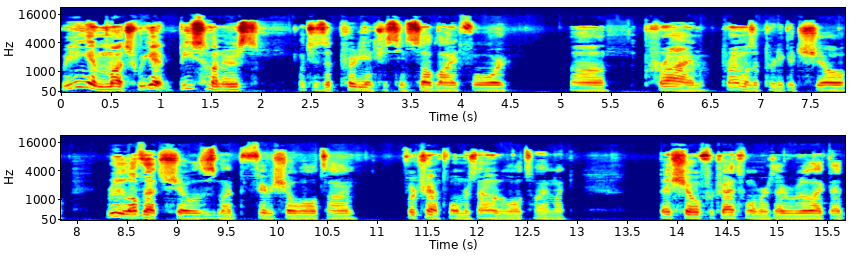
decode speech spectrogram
we didn't get much. We get Beast Hunters, which is a pretty interesting subline for uh Prime. Prime was a pretty good show. Really love that show. This is my favorite show of all time for Transformers. I don't know all time like Best show for Transformers. I really like that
